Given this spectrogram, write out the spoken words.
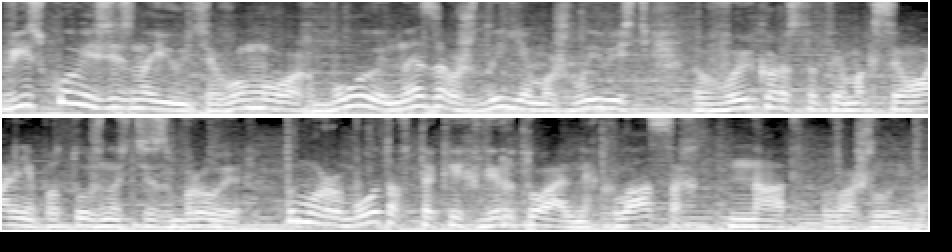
Військові зізнаються, в умовах бою не завжди є можливість використати максимальні потужності зброї, тому робота в таких віртуальних класах надважлива.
